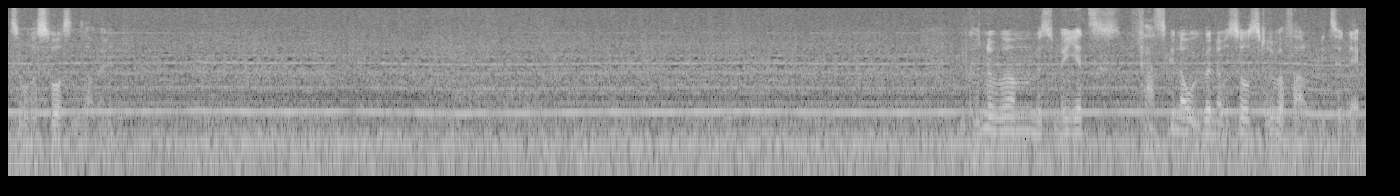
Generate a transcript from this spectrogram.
Zum Ressourcen sammeln. Im Grunde genommen müssen wir jetzt fast genau über eine Ressource drüber fahren, um die zu entdecken,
